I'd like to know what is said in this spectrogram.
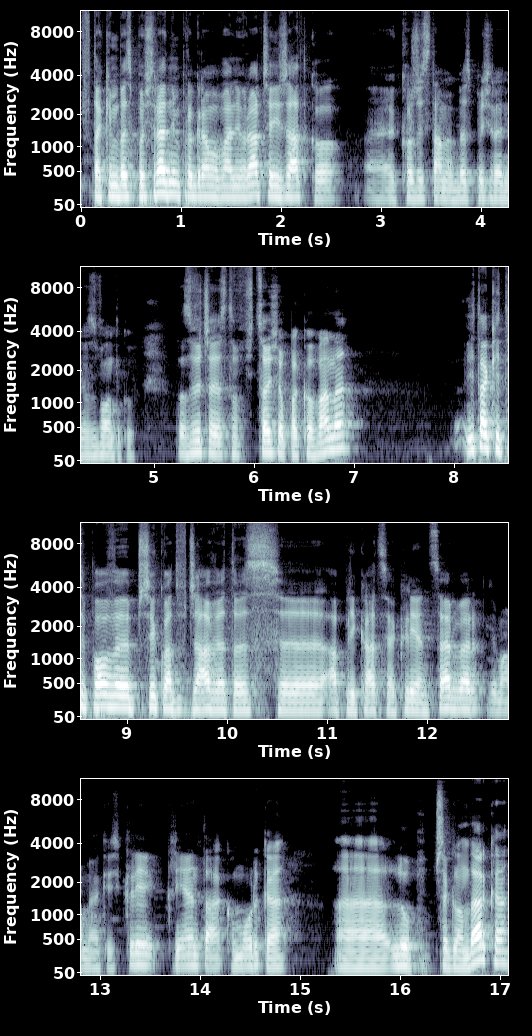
w takim bezpośrednim programowaniu raczej rzadko korzystamy bezpośrednio z wątków. Zazwyczaj jest to w coś opakowane. I taki typowy przykład w Javie to jest e, aplikacja klient-serwer, gdzie mamy jakiegoś kli- klienta, komórkę e, lub przeglądarkę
